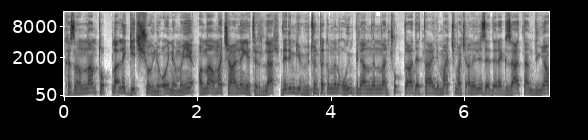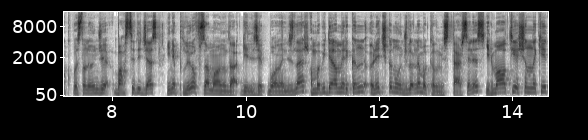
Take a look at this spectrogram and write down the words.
kazanılan toplarla geçiş oyunu oynamayı ana amaç haline getirdiler. Dediğim gibi bütün takımların oyun planlarından çok daha detaylı maç maç analiz ederek zaten Dünya Kupası'ndan önce bahsedeceğiz. Yine playoff zamanı da gelecek bu analizler. Ama bir de Amerika'nın öne çıkan oyuncularına bakalım isterseniz. 26 yaşındaki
